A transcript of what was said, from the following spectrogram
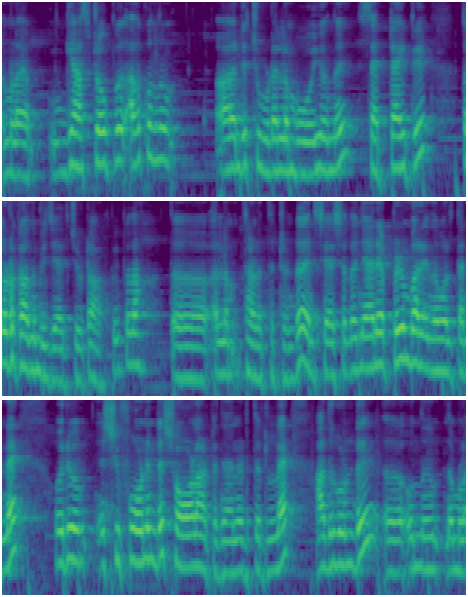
നമ്മളെ ഗ്യാസ് സ്റ്റോപ്പ് അതൊക്കെ ഒന്ന് അതിന്റെ ചൂടെല്ലാം പോയി ഒന്ന് സെറ്റായിട്ട് തുടക്കാമെന്ന് വിചാരിച്ചു കേട്ടോ അപ്പോൾ ഇപ്പോൾ എല്ലാം തണുത്തിട്ടുണ്ട്. അതിന് ശേഷം ഞാൻ എപ്പോഴും പറയുന്ന പോലെ തന്നെ ഒരു ഷിഫോണിന്റെ ഷോളാട്ടോ ഞാൻ എടുത്തിട്ടുള്ളത് അതുകൊണ്ട് ഒന്ന് നമ്മൾ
